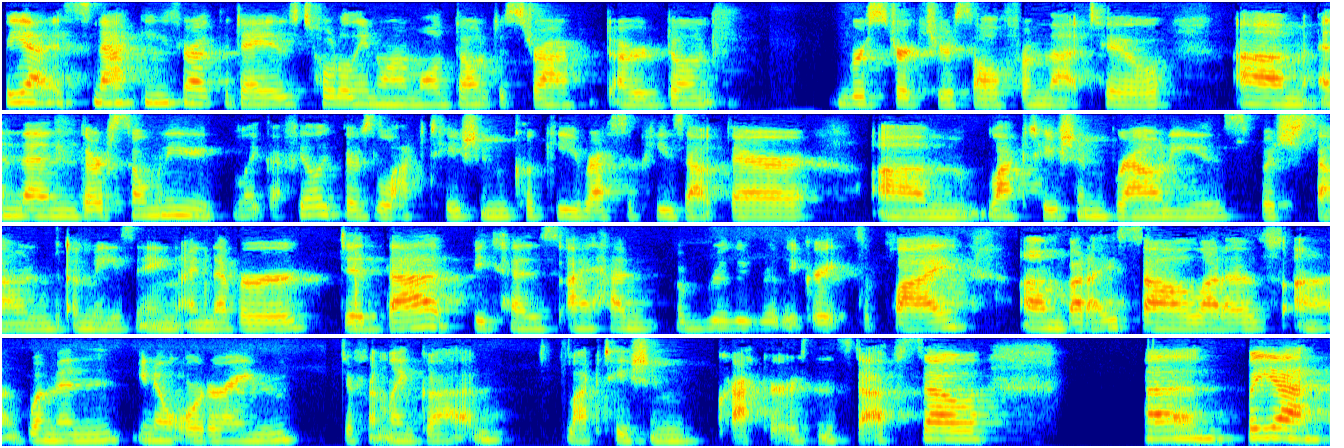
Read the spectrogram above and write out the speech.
but yeah, snacking throughout the day is totally normal. Don't distract or don't restrict yourself from that too. Um, and then there's so many, like, I feel like there's lactation cookie recipes out there, um, lactation brownies, which sound amazing. I never did that because I had a really, really great supply. Um, but I saw a lot of uh, women, you know, ordering different like uh, lactation crackers and stuff. So, uh, but yeah,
